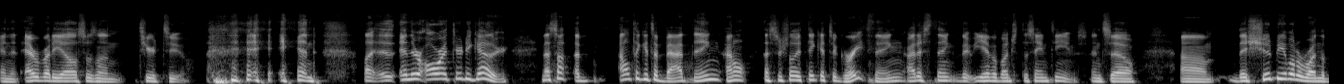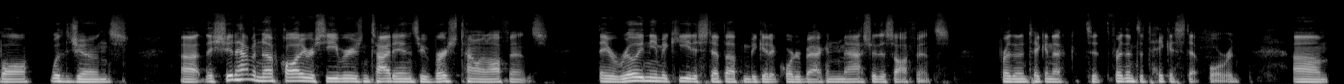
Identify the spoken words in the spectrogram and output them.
and then everybody else was on tier two, and and they're all right there together. And that's not. I don't think it's a bad thing. I don't necessarily think it's a great thing. I just think that you have a bunch of the same teams, and so um, they should be able to run the ball with Jones. Uh, they should have enough quality receivers and tight ends to be versatile in offense. They really need McKee to step up and be good at quarterback and master this offense for them to take a to, for them to take a step forward. Um,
